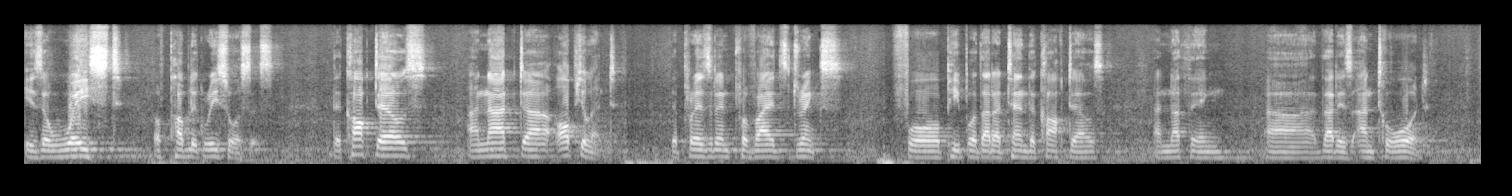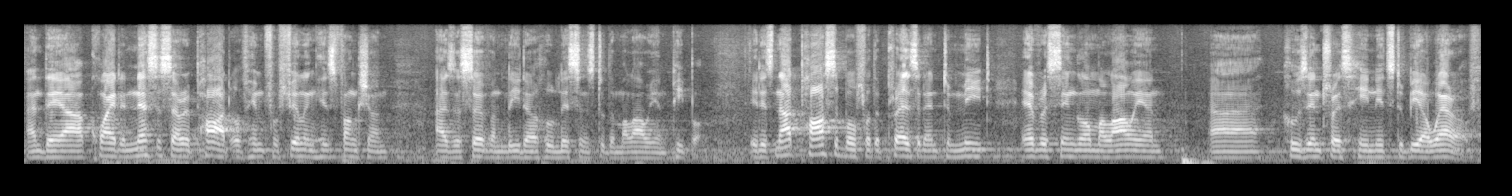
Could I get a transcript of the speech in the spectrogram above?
is a waste of public resources. The cocktails are not uh, opulent. The president provides drinks for people that attend the cocktails and nothing uh, that is untoward. And they are quite a necessary part of him fulfilling his function as a servant leader who listens to the Malawian people. It is not possible for the president to meet every single Malawian uh, whose interests he needs to be aware of,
